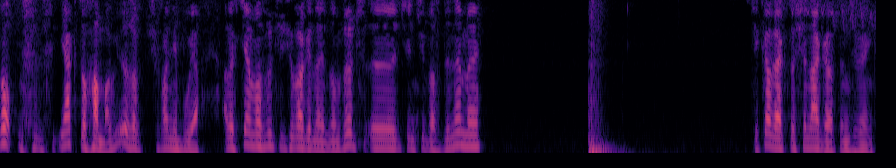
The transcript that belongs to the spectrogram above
No, jak to hamak? Wiesz, jak się fajnie buja. Ale chciałem Was zwrócić uwagę na jedną rzecz. Yy, cięciwa z dynemy. Ciekawe, jak to się nagra, ten dźwięk.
